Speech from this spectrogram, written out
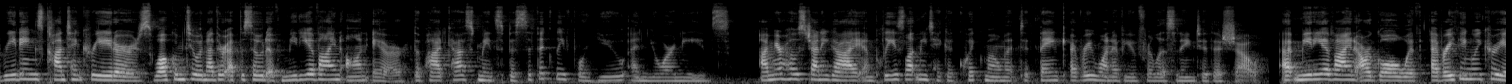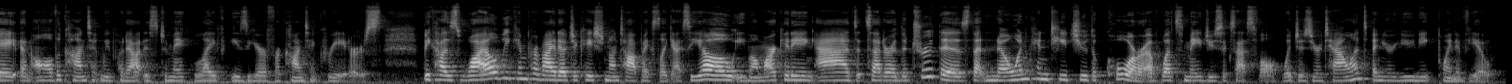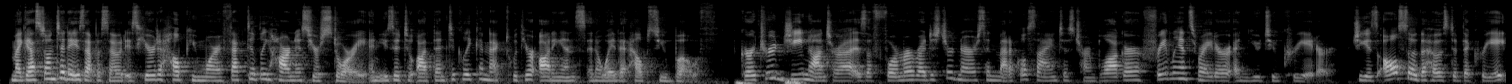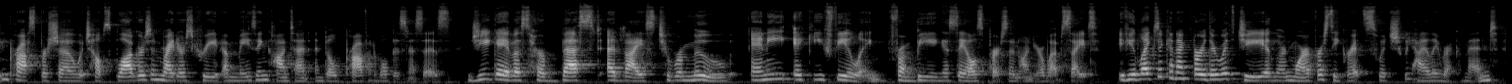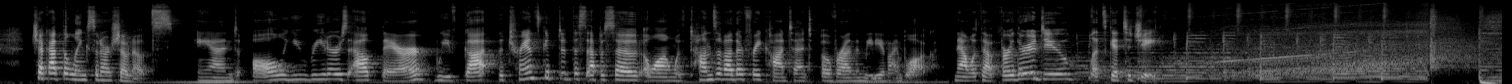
Greetings, content creators. Welcome to another episode of Mediavine On Air, the podcast made specifically for you and your needs. I'm your host, Jenny Guy, and please let me take a quick moment to thank every one of you for listening to this show. At Mediavine, our goal with everything we create and all the content we put out is to make life easier for content creators. Because while we can provide education on topics like SEO, email marketing, ads, etc., the truth is that no one can teach you the core of what's made you successful, which is your talent and your unique point of view. My guest on today's episode is here to help you more effectively harness your story and use it to authentically connect with your audience in a way that helps you both. Gertrude G. Nonterah is a former registered nurse and medical scientist turned blogger, freelance writer, and YouTube creator. She is also the host of the Create and Prosper show, which helps bloggers and writers create amazing content and build profitable businesses. G gave us her best advice to remove any icky feeling from being a salesperson on your website. If you'd like to connect further with G and learn more of her secrets, which we highly recommend, check out the links in our show notes. And all you readers out there, we've got the transcript of this episode along with tons of other free content over on the Mediavine blog. Now, without further ado, let's get to G.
